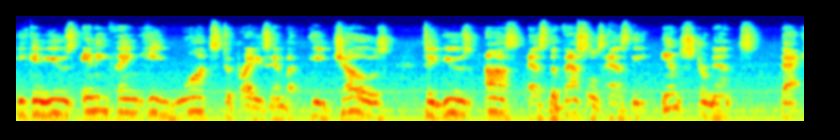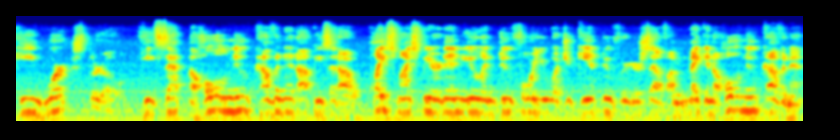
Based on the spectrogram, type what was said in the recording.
He can use anything He wants to praise Him, but He chose to use us as the vessels, as the instruments that He works through. He set the whole new covenant up. He said, I will place my spirit in you and do for you what you can't do for yourself. I'm making a whole new covenant,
